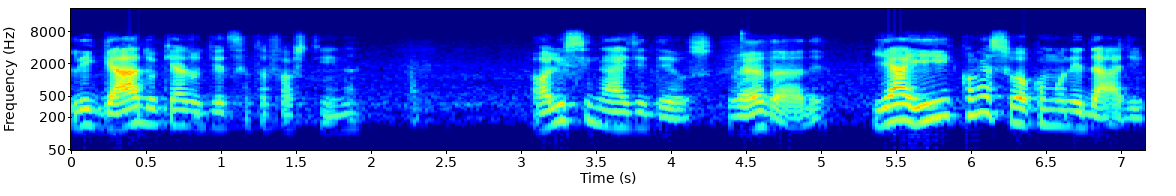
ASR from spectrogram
ligado que era o dia de Santa Faustina. Olha os sinais de Deus. Verdade. E aí começou a comunidade.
